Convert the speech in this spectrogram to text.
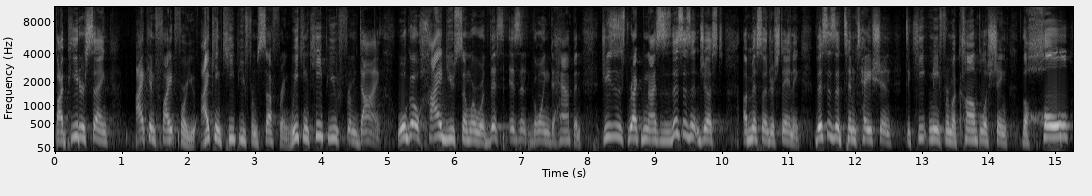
By Peter saying, I can fight for you. I can keep you from suffering. We can keep you from dying. We'll go hide you somewhere where this isn't going to happen. Jesus recognizes this isn't just a misunderstanding. This is a temptation to keep me from accomplishing the whole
